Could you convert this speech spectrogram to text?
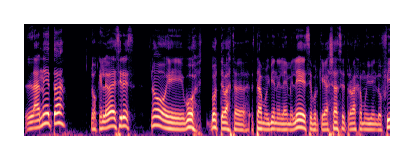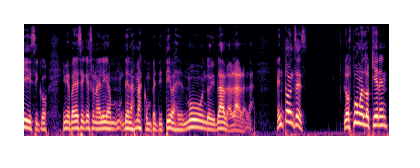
la neta, lo que le va a decir es, no, eh, vos, vos te vas a estar muy bien en la MLS porque allá se trabaja muy bien lo físico y me parece que es una liga de las más competitivas del mundo y bla, bla, bla, bla, bla. Entonces, los Pumas lo quieren,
